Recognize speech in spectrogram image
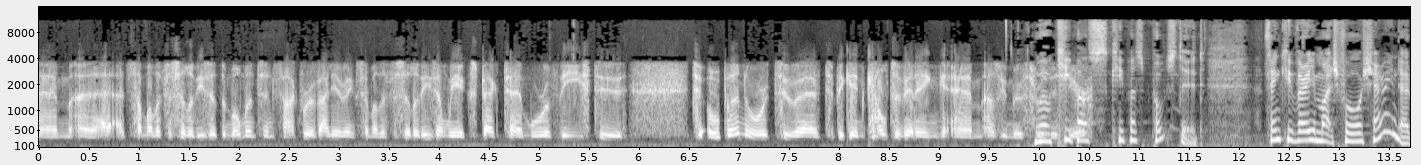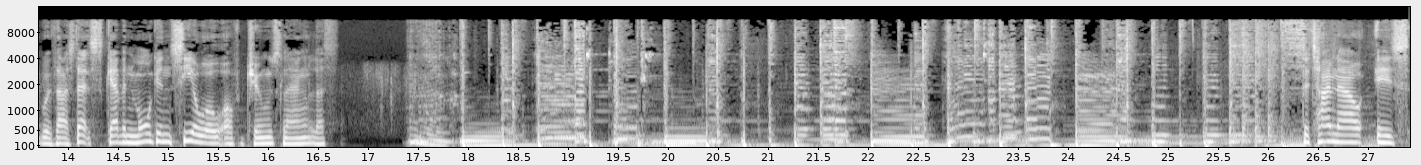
um, uh, at some other facilities at the moment. In fact, we're evaluating some other facilities, and we expect uh, more of these to to open or to uh, to begin cultivating um, as we move through well, this keep year. us keep us posted. Thank you very much for sharing that with us. That's Gavin Morgan, COO of Jones Lang. Let's The time now is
